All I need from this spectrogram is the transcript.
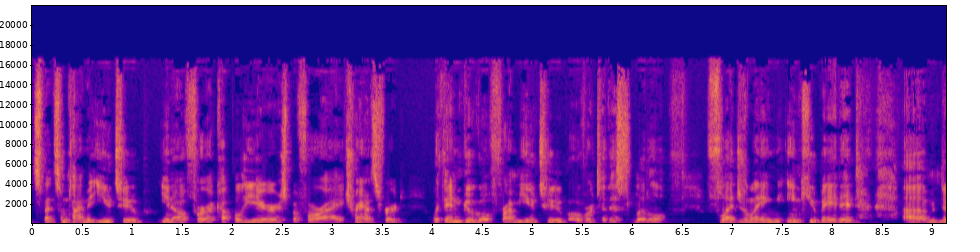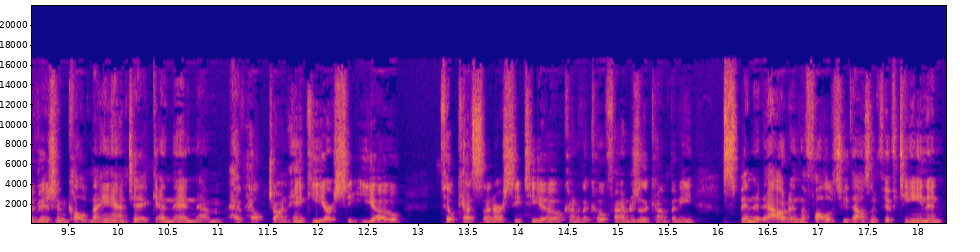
Spent some time at YouTube, you know, for a couple of years before I transferred within Google from YouTube over to this little fledgling incubated um, division called Niantic, and then um, have helped John Hanke, our CEO, Phil Keslin, our CTO, kind of the co-founders of the company, spin it out in the fall of 2015. And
